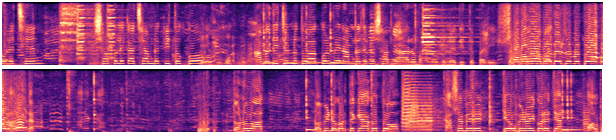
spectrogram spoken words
করেছেন। সকলের কাছে আমরা কৃতজ্ঞ। আমাদের জন্য দোয়া করবেন আমরা যেন সামনে আরও ভালো অভিনয় দিতে পারি। সবাই আমাদের জন্য দোয়া করবেন। ধন্যবাদ। নবীনগর থেকে আগত কাশ্মীর যে অভিনয় করেছেন অল্প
